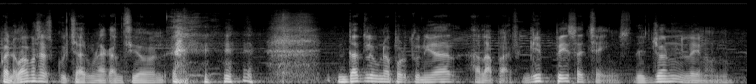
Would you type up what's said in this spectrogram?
bueno, vamos a escuchar una canción. Dadle una oportunidad a la paz. Give Peace a Change, de John Lennon.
